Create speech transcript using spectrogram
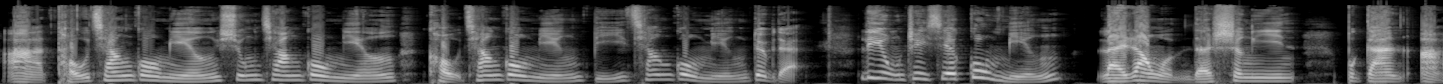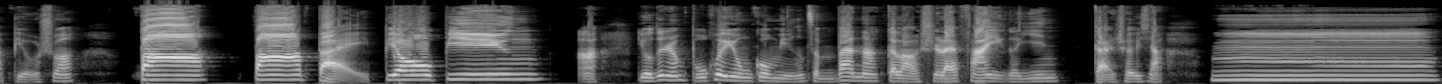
啊头腔共鸣、胸腔共鸣、口腔共鸣、鼻腔共鸣，对不对？利用这些共鸣来让我们的声音不干啊。比如说八八百标兵啊，有的人不会用共鸣怎么办呢？跟老师来发一个音，感受一下，嗯。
